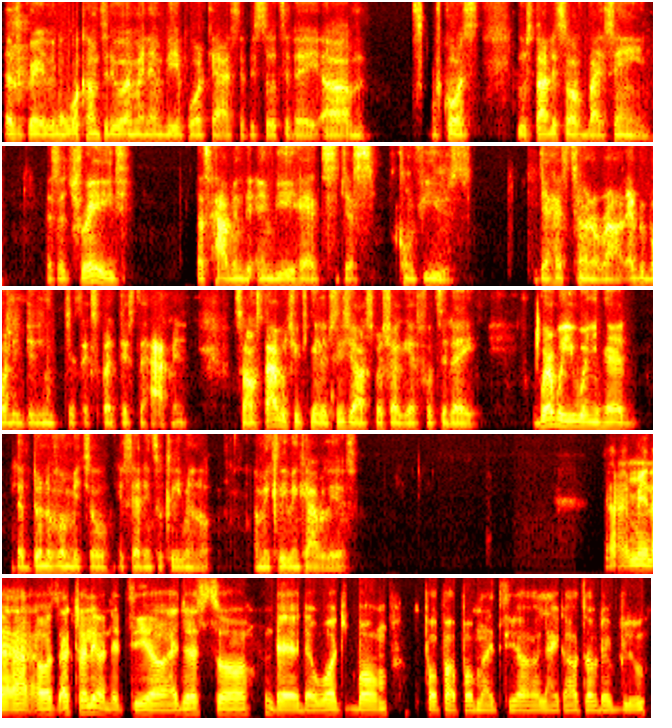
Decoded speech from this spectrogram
That's great, man. Welcome to the OMN NBA podcast episode today. Um, of course, we'll start this off by saying there's a trade that's having the NBA heads just confused. Their heads turn around. Everybody didn't just expect this to happen. So I'll start with you, Caleb, since you're our special guest for today. Where were you when you heard that Donovan Mitchell is heading to Cleveland? I mean, Cleveland Cavaliers. I mean, I, I was actually on the TL. I just saw the the Woj bomb pop up on my TL, like out of the blue.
